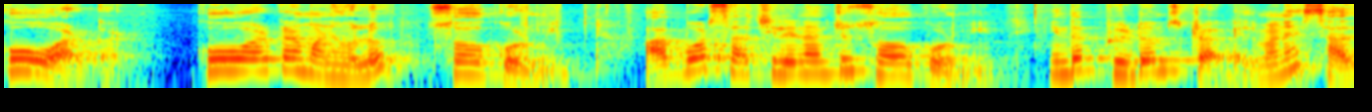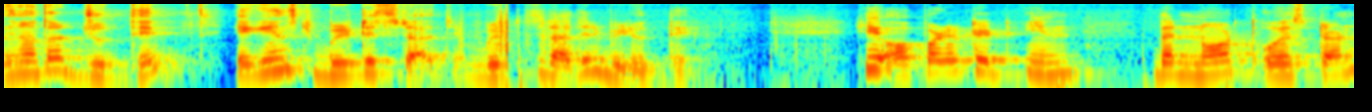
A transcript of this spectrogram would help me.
coworker coworker মানে হলো সহকর্মী আকবর শাহ ছিলেন একজন সহকর্মী ইন দ্য ফ্রিডম স্ট্রাগল মানে স্বাধীনতার যুদ্ধে এগেনস্ট ব্রিটিশ রাজ ব্রিটিশ রাজের বিরুদ্ধে he operated in the north western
